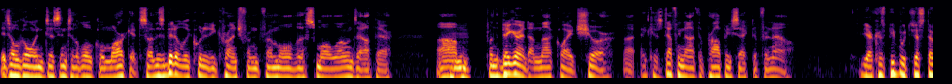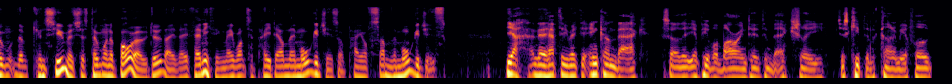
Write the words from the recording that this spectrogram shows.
it's all going just into the local market. So there's a bit of liquidity crunch from from all the small loans out there. Um, mm-hmm. From the bigger end, I'm not quite sure because uh, definitely not the property sector for now. Yeah, because people just don't. The consumers just don't want to borrow, do they? they? If anything, they want to pay down their mortgages or pay off some of the mortgages. Yeah, and they have to get the income back so that you know, people are borrowing to, to actually just keep the economy afloat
